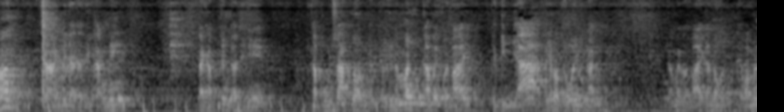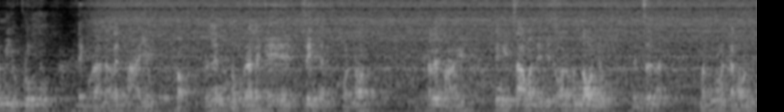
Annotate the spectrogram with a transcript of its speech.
ฮะจ่ายไม่อยากจะติดครั้งนี้ นะครับซึ่งก็ทีนี้กับปูซาดนอนกันเดี๋ยวคือน้ำมันก็ไม่ค่อยบายก็กินยาพยายามตัวอยู่กันก็ไม่ค่อยบายก็นอน แต่ว่ามันมีอยู่กลุ่มหนึงเด็กโบราณนั่งเล่นป่ายอยู่ครับเล่นนกกับอะไรเกซิ่งกันก่อนนอน ก็เล่นป่ายยังไงเจ้าวันเด็กจิตอ่อนมันนอนอยู่แดนเซอร์อะมันมันก็นอนอยู่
